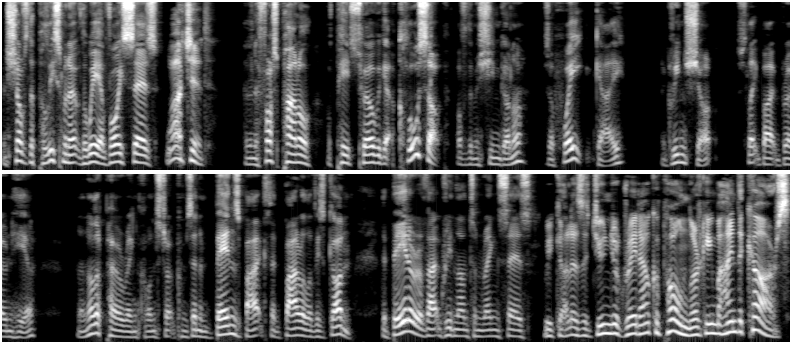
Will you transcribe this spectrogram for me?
and shoves the policeman out of the way. A voice says, Watch it! and in the first panel of page 12, we get a close up of the machine gunner. He's a white guy, a green shirt, slick back brown hair, and another power ring construct comes in and bends back the barrel of his gun. The bearer of that Green Lantern ring says, We got us a junior grade Al Capone lurking behind the cars.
